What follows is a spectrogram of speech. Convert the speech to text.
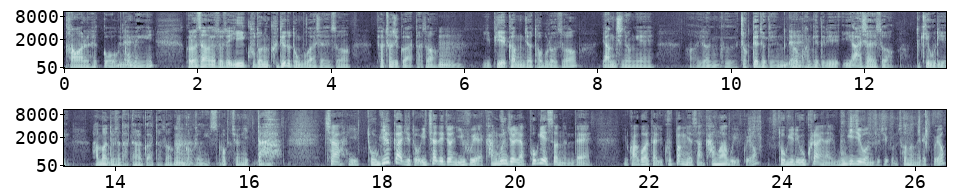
강화를 했고 네. 동맹이 그런 상황에서 이 구도는 그대로 동북아시아에서 펼쳐질 것 같아서 음. 이 비핵화 문제와 더불어서 양 진영의 어, 이런 그 적대적인 네. 그런 관계들이 이 아시아에서 특히 우리 한반도에서 나타날 것 같아서 큰 음, 걱정이 있습니다. 걱정이 있다. 자, 이 독일까지도 2차 대전 이후에 강군 전략 포기했었는데 이 과거와 달리 국방 예산 강화하고 있고요. 독일이 우크라이나에 무기 지원도 지금 선언을 했고요.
